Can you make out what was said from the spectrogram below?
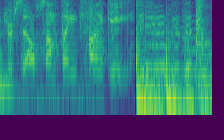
got yourself something funky.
